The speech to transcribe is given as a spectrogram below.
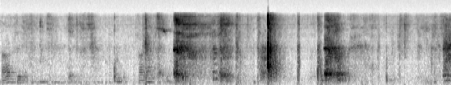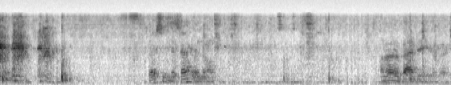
Not the- Nice. Did I see miss that or no? I'm having a bad day here, guys.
